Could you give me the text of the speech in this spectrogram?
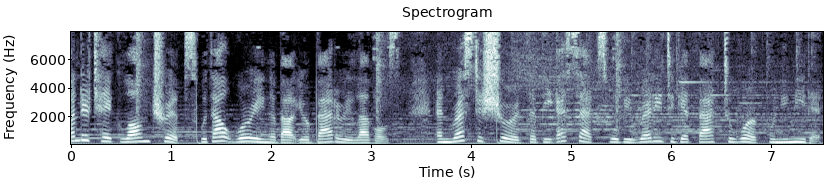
Undertake long trips without worrying about your battery levels, and rest assured that the SX will be ready to get back to work when you need it.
